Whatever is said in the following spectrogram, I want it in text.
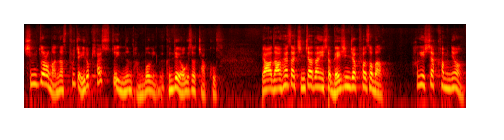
친구들하고 만나서 풀자 이렇게 할 수도 있는 방법인 거예요. 근데 여기서 자꾸 야 나 회사 진짜 다니셔 메신저 켜서 막 하기 시작하면요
